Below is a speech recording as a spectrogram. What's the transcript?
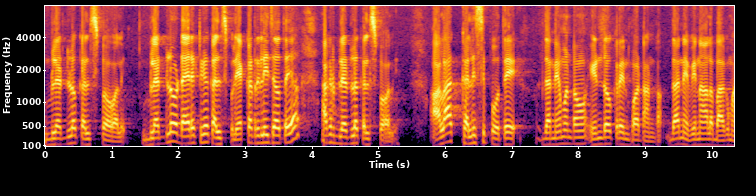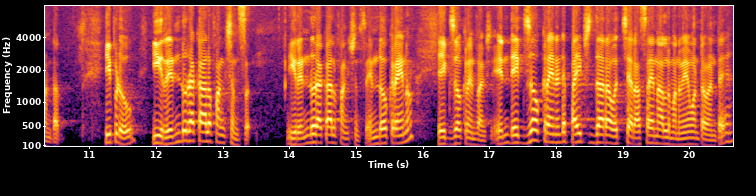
బ్లడ్లో కలిసిపోవాలి. బ్లడ్లో డైరెక్ట్గా కలిసిపోవాలి ఎక్కడ రిలీజ్ అవుతాయో అక్కడ బ్లడ్లో కలిసిపోవాలి. అలా కలిసిపోతే దాన్ని ఏమంటాం? ఎండోక్రైన్ పార్ట్ అంటాం. దాన్ని వినాల భాగం అంటారు. ఇప్పుడు ఈ రెండు రకాల ఫంక్షన్స్ ఈ రెండు రకాల functions endocrine exocrine function and exocrine అంటే పైప్స్ ద్వారా వచ్చే రసాయనాలు మనం ఏమంటామంటే?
